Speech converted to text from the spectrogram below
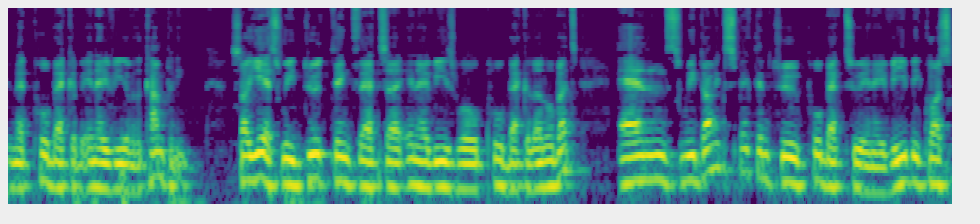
in that pullback of NAV of the company. So yes, we do think that uh, NAVs will pull back a little bit, and we don't expect them to pull back to NAV because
